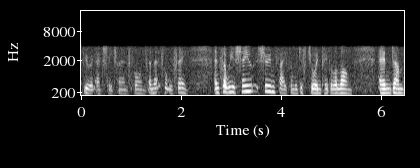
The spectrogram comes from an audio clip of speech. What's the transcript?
Spirit actually transforms. And that's what we're seeing. And so we assume, assume faith and we just join people along. And, um,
